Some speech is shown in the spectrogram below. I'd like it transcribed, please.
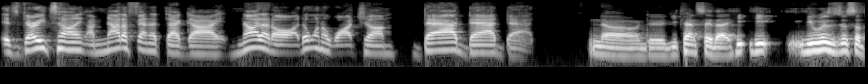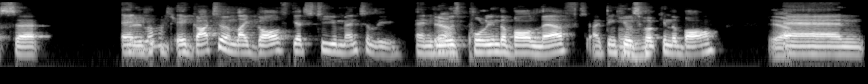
it's very telling. I'm not a fan of that guy, not at all. I don't want to watch him. Bad, bad, bad. No, dude, you can't say that. He he he was just upset and he, it got to him like golf gets to you mentally and he yeah. was pulling the ball left i think he was mm-hmm. hooking the ball yeah and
